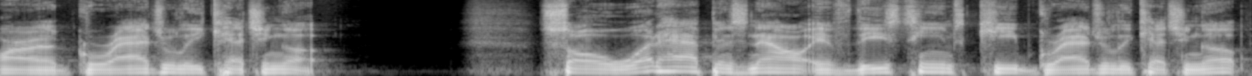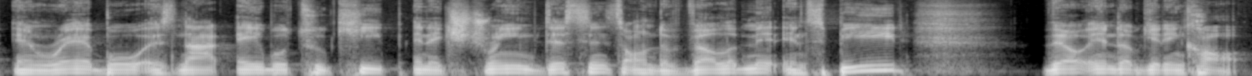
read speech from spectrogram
are gradually catching up. So, what happens now if these teams keep gradually catching up and Red Bull is not able to keep an extreme distance on development and speed? They'll end up getting caught.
